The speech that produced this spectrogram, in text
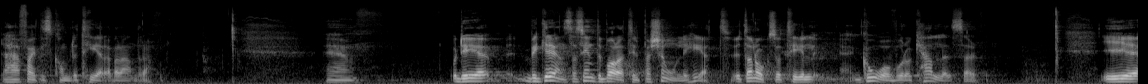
det här faktiskt kompletterar varandra. Eh, och det begränsas inte bara till personlighet, utan också till eh, gåvor och kallelser. I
